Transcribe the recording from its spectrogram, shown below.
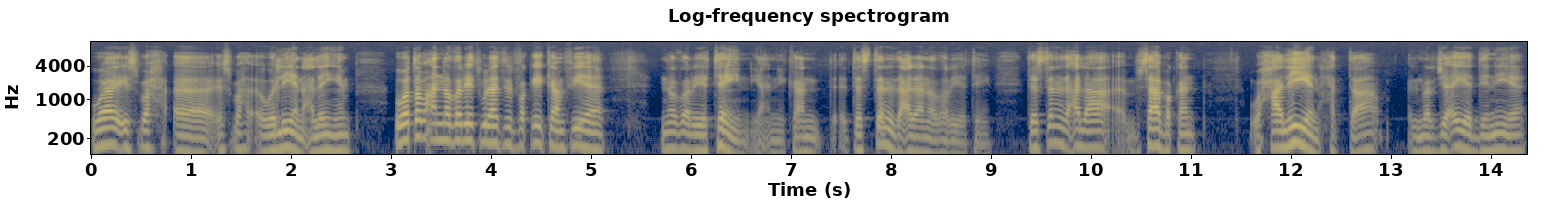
ويصبح آه، يصبح وليا عليهم. وطبعا نظرية ولاية الفقيه كان فيها نظريتين يعني كان تستند على نظريتين. تستند على سابقا وحاليا حتى المرجعية الدينية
